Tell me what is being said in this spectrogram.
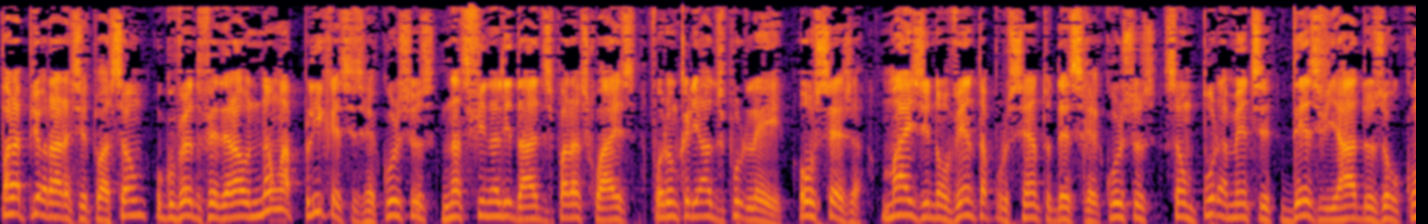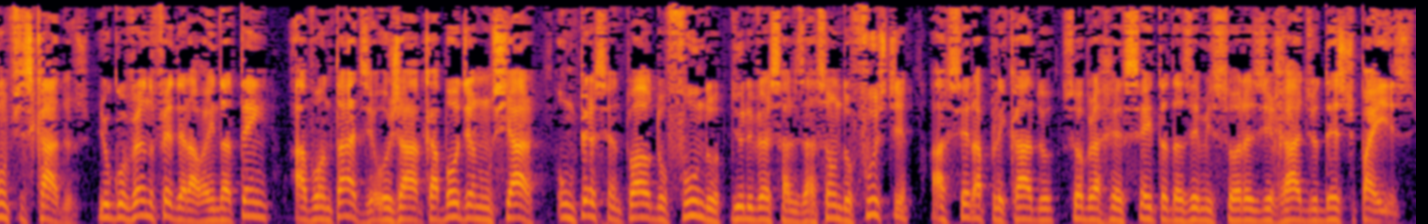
Para piorar a situação, o governo federal não aplica esses recursos nas finalidades para as quais foram criados por lei. Ou seja, mais de 90% desses recursos são puramente desviados ou confiscados. E o governo federal ainda tem à vontade, ou já acabou de anunciar um percentual do Fundo de Universalização do FUST a ser aplicado sobre a receita das emissoras de rádio deste país.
